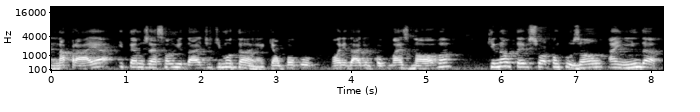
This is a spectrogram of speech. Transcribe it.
na praia e temos essa unidade de montanha, que é um pouco uma unidade um pouco mais nova, que não teve sua conclusão ainda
